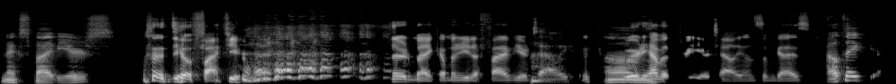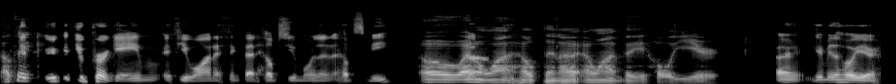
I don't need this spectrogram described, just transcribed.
next five years? do a five year third mic. I'm gonna need a five year tally. um, we already have a three year tally on some guys. I'll take. I'll take. you could do per game if you want. I think that helps you more than it helps me. Oh, I don't want help then. I, I want the whole year. All right, give me the whole year.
